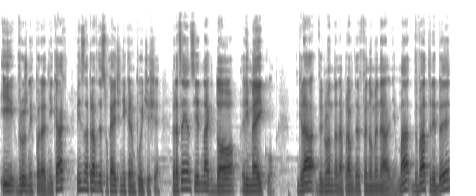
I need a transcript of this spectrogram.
i w różnych poradnikach, więc naprawdę słuchajcie, nie krępujcie się. Wracając jednak do remake'u. Gra wygląda naprawdę fenomenalnie. Ma dwa tryby.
